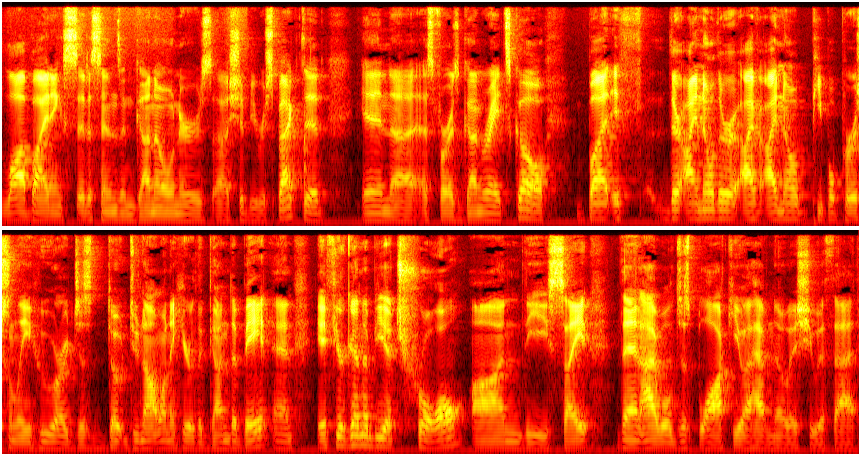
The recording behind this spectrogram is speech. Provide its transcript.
law abiding citizens and gun owners uh, should be respected in uh, as far as gun rights go. But if there, I know there, I've, I know people personally who are just don't do not want to hear the gun debate. And if you're going to be a troll on the site, then I will just block you. I have no issue with that.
